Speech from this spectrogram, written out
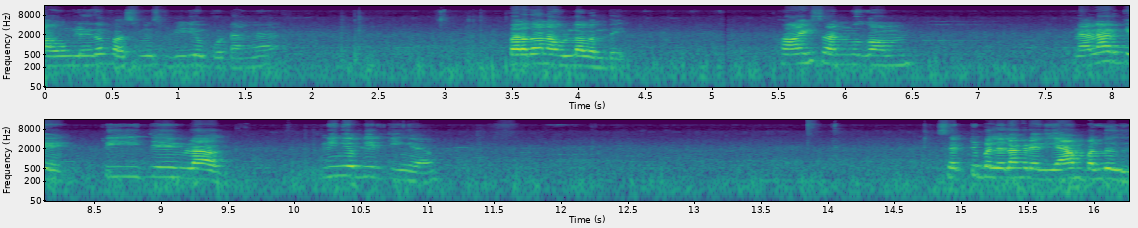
அவங்களே தான் ஃபஸ்ட் ஃபஸ்ட் வீடியோ போட்டாங்க. தான் நான் உள்ளே வந்தேன். ஹாய் சண்முகம். நல்லா இருக்கேன். டிஜே விலாக் நீங்கள் எப்படி இருக்கீங்க? செட்டு பல்லெல்லாம் கிடையாது. ஏன் பல்லுது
